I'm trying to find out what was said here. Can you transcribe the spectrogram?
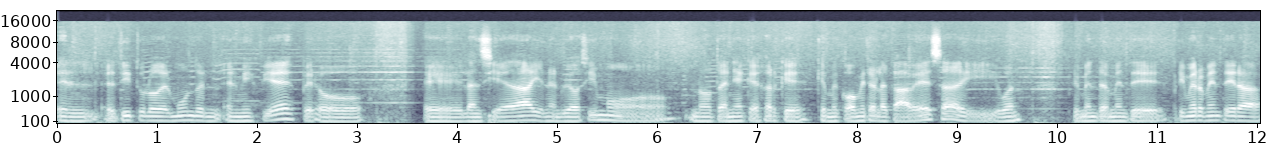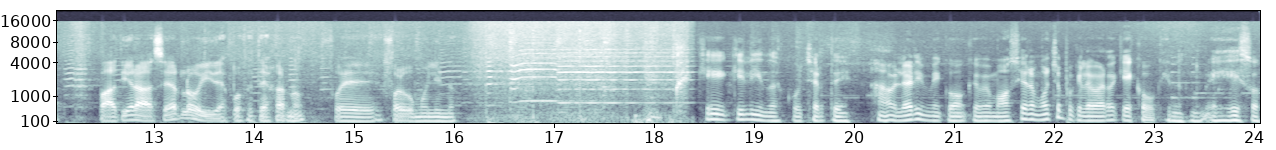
el, título del mundo en mis pies, pero eh, la ansiedad y el nerviosismo no tenía que dejar que, me comiera la cabeza y bueno, primeramente, primeramente era patear a hacerlo y después festejar, ¿no? Fue, fue algo muy lindo. Qué, qué lindo escucharte hablar y me como que me emociona mucho porque la verdad que es como que es eso.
